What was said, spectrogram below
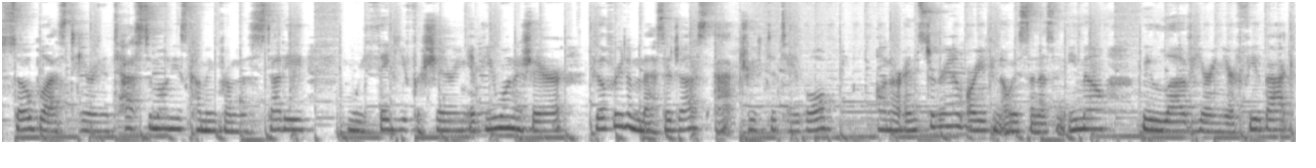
so blessed hearing the testimonies coming from this study. and We thank you for sharing. If you want to share, feel free to message us at Truth to Table on our Instagram, or you can always send us an email. We love hearing your feedback.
